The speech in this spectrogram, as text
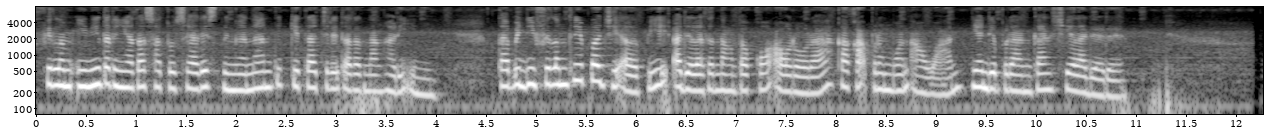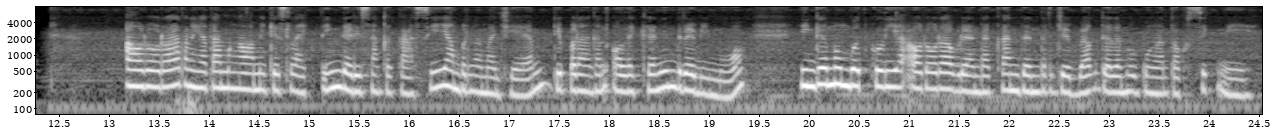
Film ini ternyata satu series dengan nanti kita cerita tentang hari ini. Tapi di film Triple GLP adalah tentang tokoh Aurora, kakak perempuan Awan, yang diperankan Sheila Dara. Aurora ternyata mengalami gaslighting dari sang kekasih yang bernama Jem, diperankan oleh Ganindra Bimo, hingga membuat kuliah Aurora berantakan dan terjebak dalam hubungan toksik nih.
